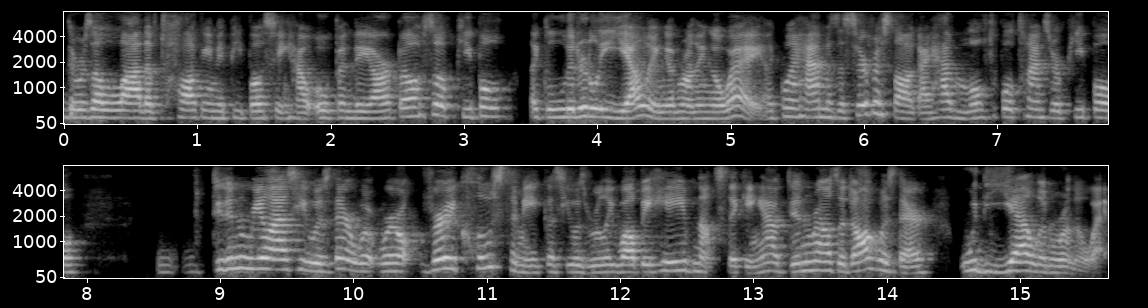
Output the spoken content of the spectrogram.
there was a lot of talking to people seeing how open they are but also people like literally yelling and running away. Like when i had him as a service dog i had multiple times where people didn't realize he was there were, very close to me because he was really well behaved not sticking out didn't realize the dog was there would yell and run away.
